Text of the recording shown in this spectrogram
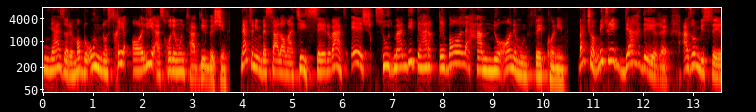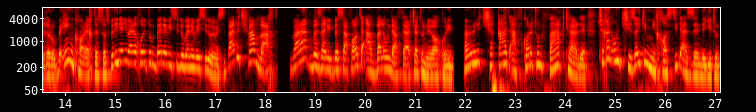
نذاره ما به اون نسخه عالی از خودمون تبدیل بشیم نتونیم به سلامتی، ثروت، عشق، سودمندی در قبال هم نوعانمون فکر کنیم بچه ها می‌تونید ده دقیقه از اون 20 دقیقه رو به این کار اختصاص بدید یعنی برای خودتون بنویسید و بنویسید و بنویسید. بعد چند وقت ورق بزنید به صفحات اول اون دفترچهتون نگاه کنید و ببینید چقدر افکارتون فرق کرده. چقدر اون چیزایی که می‌خواستید از زندگیتون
